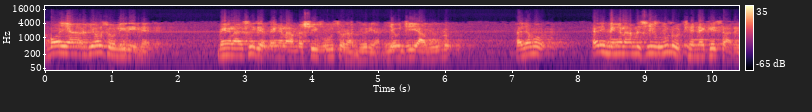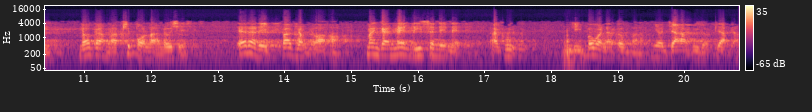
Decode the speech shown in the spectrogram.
အပေါ်ယံအပြောဆိုလေးတွေနဲ့ မင်္ဂလာရှိတယ်မင်္ဂလာမရှိဘူးဆိုတာမျိုးတွေကမယုံကြည်ရဘူးလို့ဒါကြောင့်မို့အဲ့ဒီမင်္ဂလာမရှိဘူးလို့ထင်တဲ့ကိစ္စတွေလောကမှာဖြစ်ပေါ်လာလို့ရှိရင်အဲ့ဒါတွေပပျောက်သွားအောင်မှန်ကန်တဲ့ဤစနစ်နဲ့အခုဒီပုဗ္ဗနာတုံမှာညွှန်ကြားပြီးတော့ပြတာ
